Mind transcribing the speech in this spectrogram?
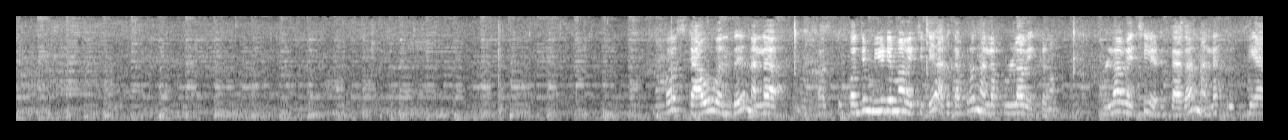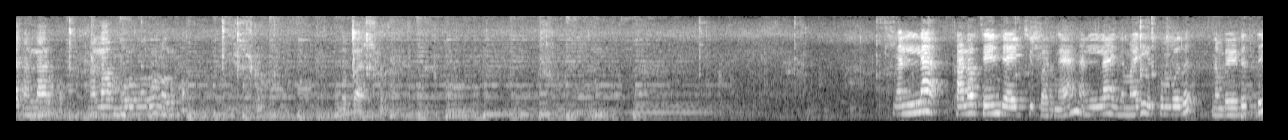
நம்ம ஸ்டவ் வந்து நல்லா ஃபஸ்ட்டு கொஞ்சம் மீடியமாக வச்சுட்டு அதுக்கப்புறம் நல்லா ஃபுல்லாக வைக்கணும். ஃபுல்லாக வச்சு எடுத்தால் தான் நல்லா கிறிஸ்பியாக நல்லா இருக்கும் நல்லா முறு முறுன்னு இருக்கும். இந்த பாரு நல்லா கலர் சேஞ்ச் ஆயிடுச்சு பாருங்க. நல்லா இந்த மாதிரி இருக்கும்போது நம்ம எடுத்து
